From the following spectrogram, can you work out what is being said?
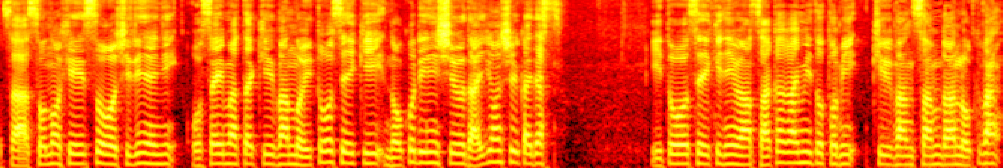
さあ、その並走を尻根に、抑えまた9番の伊藤聖輝、残り2周第4周回です。伊藤聖輝には坂上と富、9番、3番、6番、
